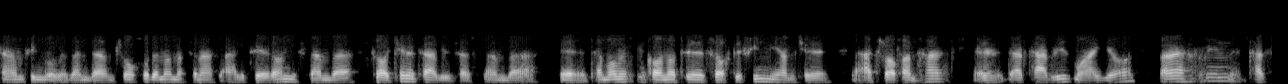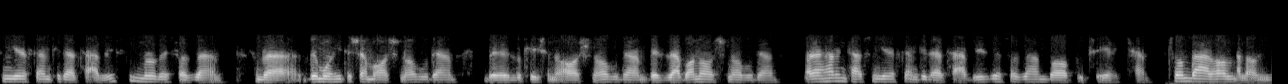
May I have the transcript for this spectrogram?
کم فیلم رو ببندم. چون خود من مثلا از اهل تهران نیستم و ساکن تبریز هستم و تمام امکانات ساخت فیلمی هم که اطرافم هست در تبریز مهیاست. برای همین تصمیم گرفتم که در تبریز فیلم رو بسازم و به محیطش هم آشنا بودم به لوکیشن آشنا بودم به زبان آشنا بودم. برای همین تصمیم گرفتم که در تبریز بسازم با بودجه کم. چون به حال الان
